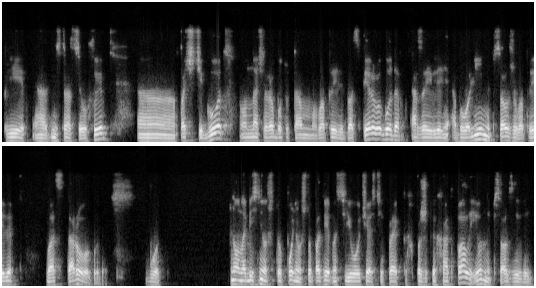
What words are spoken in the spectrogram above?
при администрации Уфы э, почти год. Он начал работу там в апреле 2021 года, а заявление об увольнении написал уже в апреле 2022 года. Вот. Но он объяснил, что понял, что потребность его участия в проектах по ЖКХ отпала, и он написал заявление.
